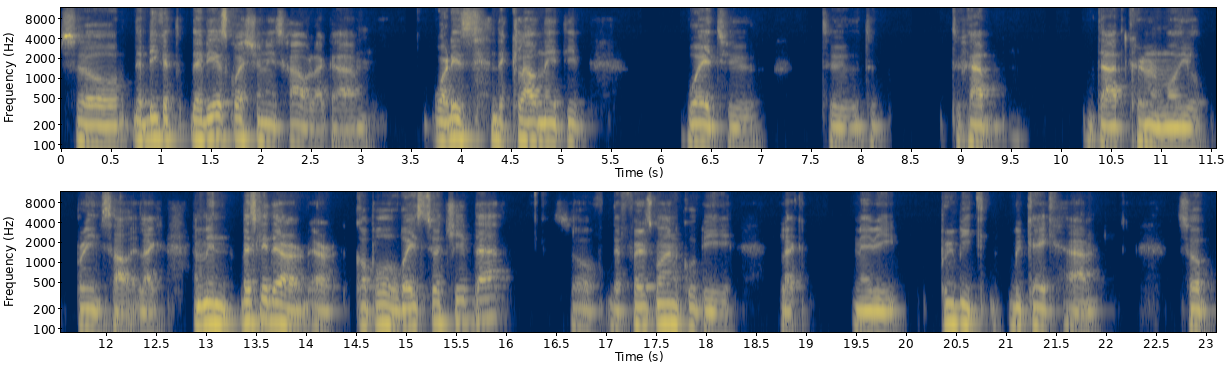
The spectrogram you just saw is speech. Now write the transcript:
So the biggest the biggest question is how like um, what is the cloud native way to to to to have that kernel module pre-installed? Like I mean, basically there are there are a couple of ways to achieve that. So the first one could be like maybe pre-big cake um, so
